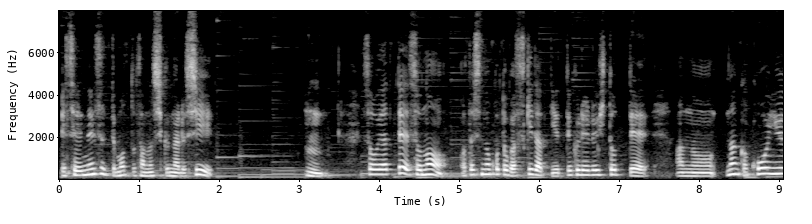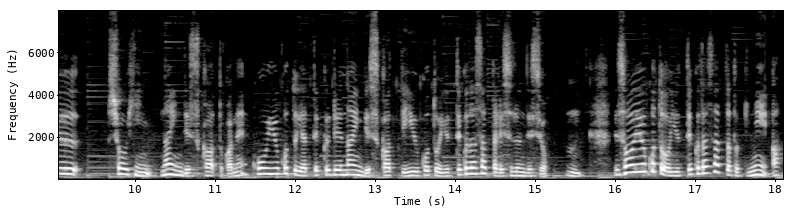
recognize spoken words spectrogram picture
SNS ってもっと楽しくなるし、うん、そうやってその私のことが好きだって言ってくれる人ってあのなんかこういう商品ないんですか？とかねこういうことやってくれないんですか？っていうことを言ってくださったりするんですよ。うん、でそういうことを言ってくださった時にあ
